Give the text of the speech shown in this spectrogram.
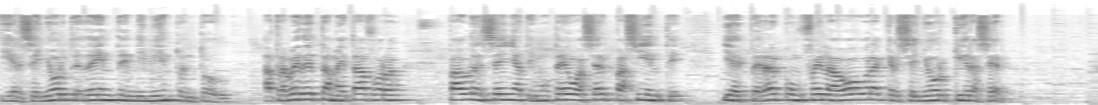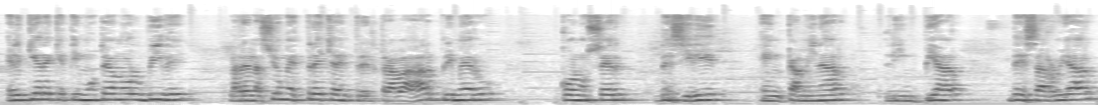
y el Señor te dé entendimiento en todo. A través de esta metáfora, Pablo enseña a Timoteo a ser paciente y a esperar con fe la obra que el Señor quiere hacer. Él quiere que Timoteo no olvide la relación estrecha entre el trabajar primero, conocer decidir, encaminar, limpiar, desarrollar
